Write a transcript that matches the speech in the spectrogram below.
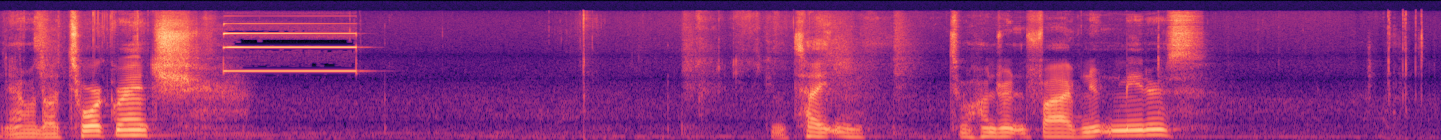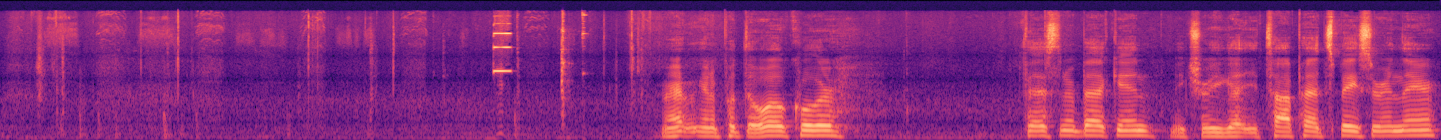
Now with our torque wrench, can tighten to 105 newton meters. All right, we're going to put the oil cooler fastener back in. Make sure you got your top hat spacer in there.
